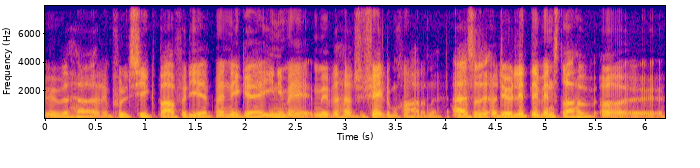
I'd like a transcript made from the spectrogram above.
øh, hvad hedder det, politik, bare fordi at man ikke er enig med, med hvad hedder det, Socialdemokraterne. Altså, og det er jo lidt det Venstre har, og, øh,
